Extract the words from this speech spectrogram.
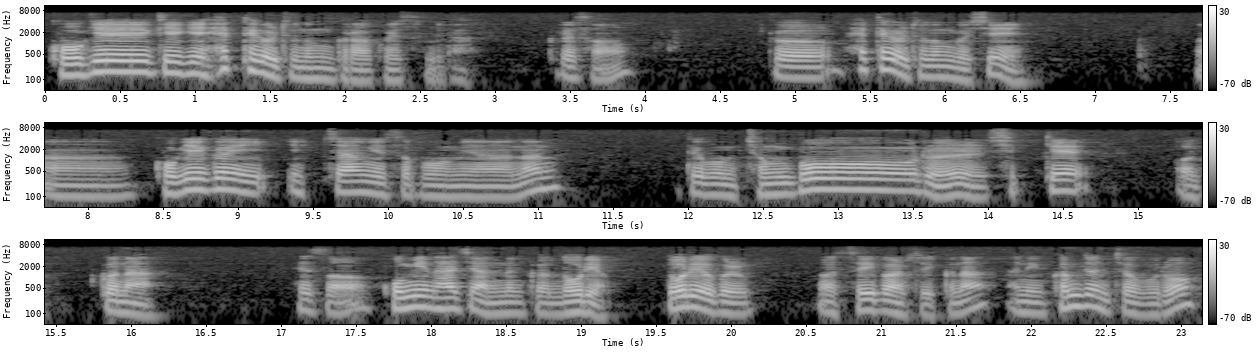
고객에게 혜택을 주는 거라고 했습니다. 그래서 그 혜택을 주는 것이 어, 고객의 입장에서 보면은 어떻게 보면 정보를 쉽게 얻거나 해서 고민하지 않는 그 노력, 노력을 어, 세이브할 수 있거나 아니면 금전적으로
